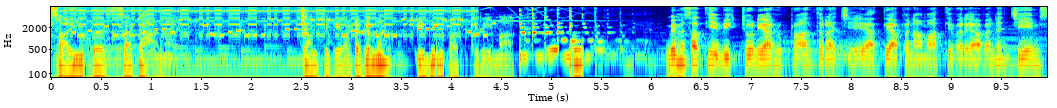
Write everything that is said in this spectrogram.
සයිප සටහන චම්පක අටගම ඉදිරිපත් කිරීමක්. මෙම සතිය වික්ටෝරයානු ප්‍රාන්ත රජයේ අධ්‍යාපන අමාත්‍යවරයා වන ජේම්ස්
